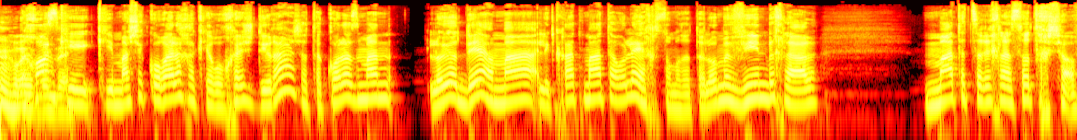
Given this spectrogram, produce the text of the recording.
נכון. כי, כי מה שקורה לך כרוכש דירה, שאתה כל הזמן לא יודע מה, לקראת מה אתה הולך. זאת אומרת, אתה לא מבין בכלל מה אתה צריך לעשות עכשיו.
